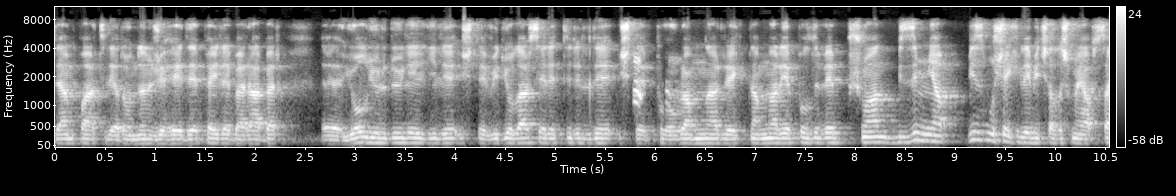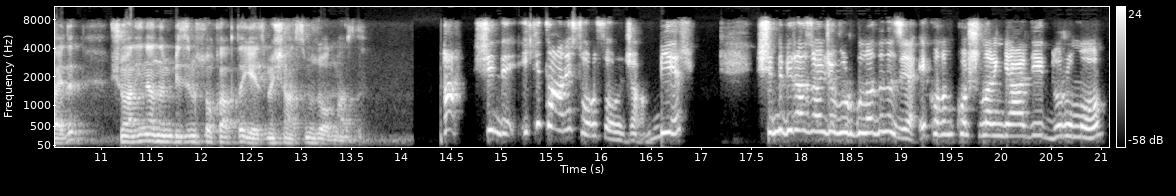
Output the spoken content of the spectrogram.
DEM Partili ya da ondan önce HDP ile beraber e, yol yürüdüğüyle ilgili işte videolar seyrettirildi, işte programlar, reklamlar yapıldı ve şu an bizim yap biz bu şekilde bir çalışma yapsaydık şu an inanın bizim sokakta gezme şansımız olmazdı. Ha, şimdi iki tane soru soracağım. Bir, şimdi biraz önce vurguladınız ya ekonomik koşulların geldiği durumu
